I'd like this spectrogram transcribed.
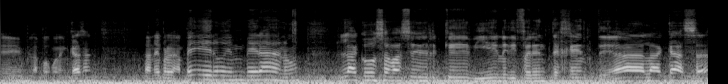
eh, la puedo poner en casa. No hay problema. Pero en verano la cosa va a ser que viene diferente gente a la casa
